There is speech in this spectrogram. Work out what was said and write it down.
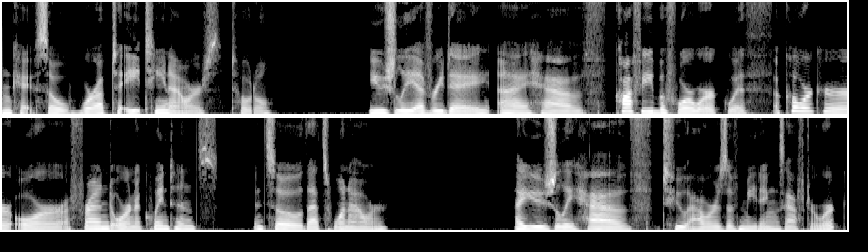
Okay, so we're up to 18 hours total. Usually every day I have coffee before work with a coworker or a friend or an acquaintance, and so that's 1 hour. I usually have 2 hours of meetings after work.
